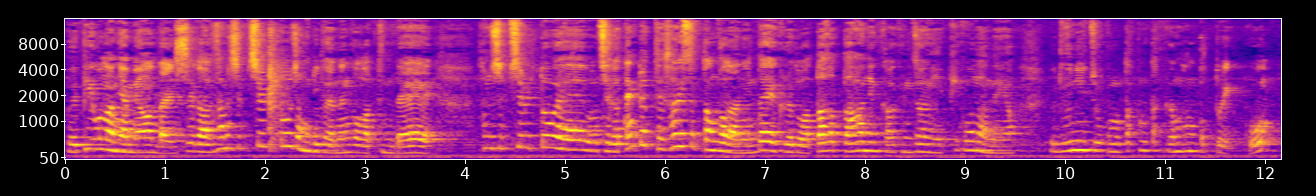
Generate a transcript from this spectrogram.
왜 피곤하냐면 날씨가 37도 정도 되는 것 같은데 37도에 제가 땡볕에 서 있었던 건 아닌데 그래도 왔다 갔다 하니까 굉장히 피곤하네요. 눈이 조금 따끔따끔한 것도 있고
